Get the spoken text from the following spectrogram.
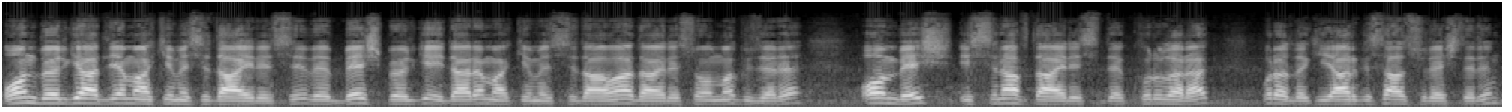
10 bölge adliye mahkemesi dairesi ve 5 bölge idare mahkemesi dava dairesi olmak üzere 15 istinaf dairesi de kurularak buradaki yargısal süreçlerin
